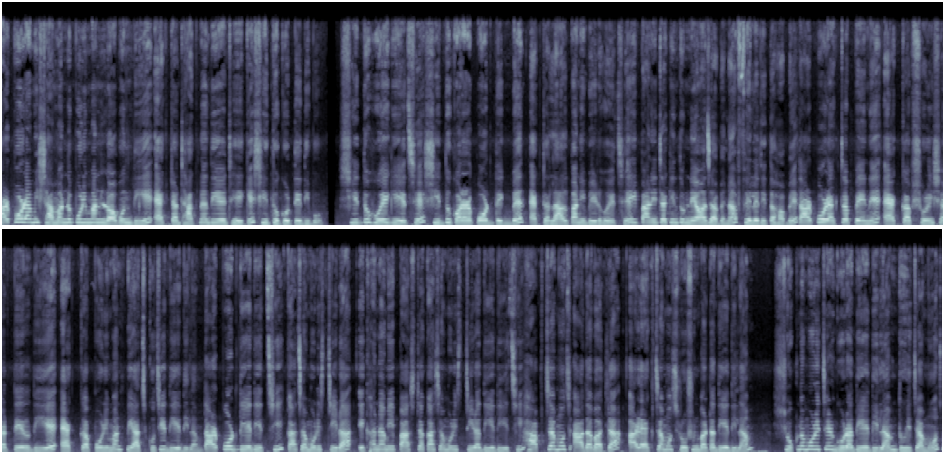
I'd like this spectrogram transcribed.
তারপর আমি সামান্য পরিমাণ লবণ দিয়ে একটা ঢাকনা দিয়ে ঢেকে সিদ্ধ করতে দিব। সিদ্ধ হয়ে গিয়েছে। সিদ্ধ করার পর দেখবেন একটা লাল পানি বের হয়েছে। এই পানিটা কিন্তু নেওয়া যাবে না, ফেলে দিতে হবে। তারপর একটা পেনে এক কাপ সরিষার তেল দিয়ে এক কাপ পরিমাণ পেঁয়াজ কুচি দিয়ে দিলাম। তারপর দিয়ে দিচ্ছি কাঁচামরিচ চিরা এখানে আমি পাঁচটা কাঁচামরিচ চিরা দিয়ে দিয়েছি। হাফ চামচ আদা বাটা আর এক চামচ রসুন বাটা দিয়ে দিলাম। শুকনো মরিচের গুঁড়া দিয়ে দিলাম দুই চামচ।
